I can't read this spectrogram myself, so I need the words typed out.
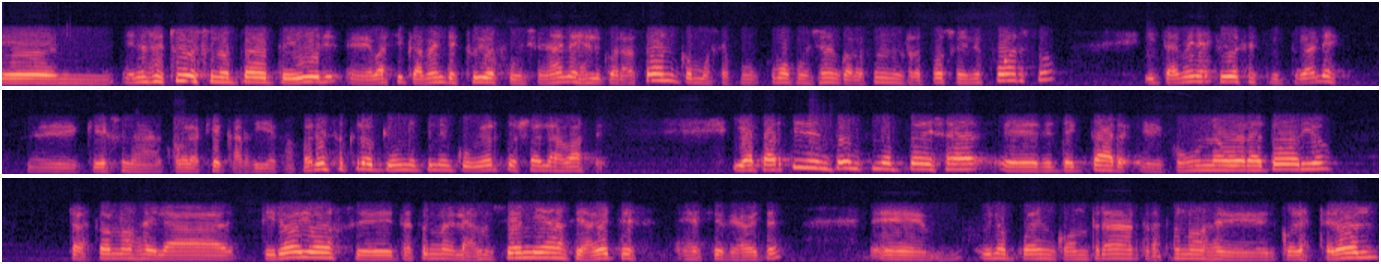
Eh, en esos estudios uno puede pedir eh, básicamente estudios funcionales del corazón, cómo, se, cómo funciona el corazón en el reposo y en esfuerzo, y también estudios estructurales eh, que es una ecografía cardíaca. Por eso creo que uno tiene cubierto ya las bases. Y a partir de entonces uno puede ya eh, detectar con un laboratorio trastornos de la tiroides, trastornos de las glucemias, diabetes, es decir, diabetes. Uno puede encontrar trastornos del colesterol,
